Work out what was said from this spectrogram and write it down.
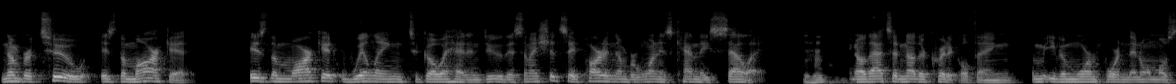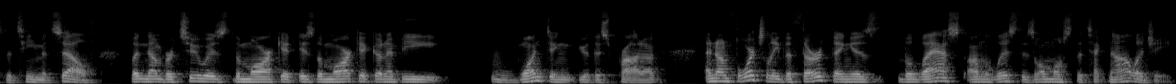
Number two is the market. Is the market willing to go ahead and do this? And I should say part of number one is can they sell it? Mm-hmm. You know, that's another critical thing, um, even more important than almost the team itself. But number two is the market. Is the market going to be wanting this product? And unfortunately, the third thing is the last on the list is almost the technology.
